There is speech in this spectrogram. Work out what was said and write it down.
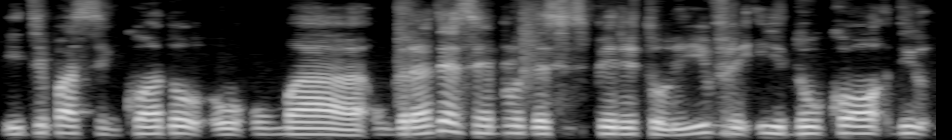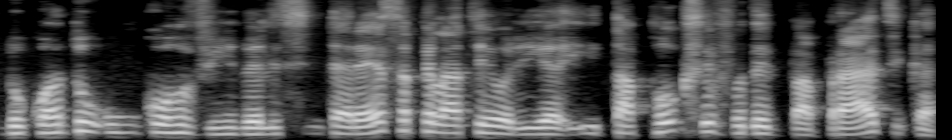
e tipo assim, quando uma, um grande exemplo desse espírito livre e do, de- do quanto um corvino ele se interessa pela teoria e tá pouco se fudendo pra prática,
